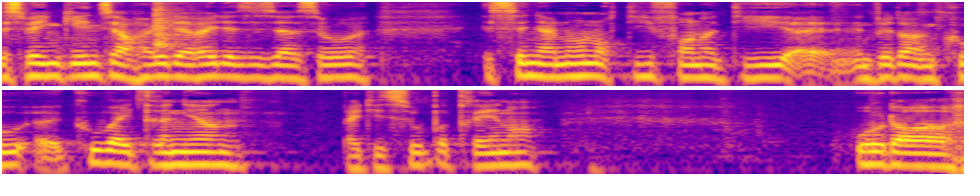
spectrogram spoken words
deswegen gehen es ja heute, heute ist es ja so, es sind ja nur noch die vorne, die äh, entweder in Ku äh, Kuwait trainieren, bei die Supertrainer, oder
